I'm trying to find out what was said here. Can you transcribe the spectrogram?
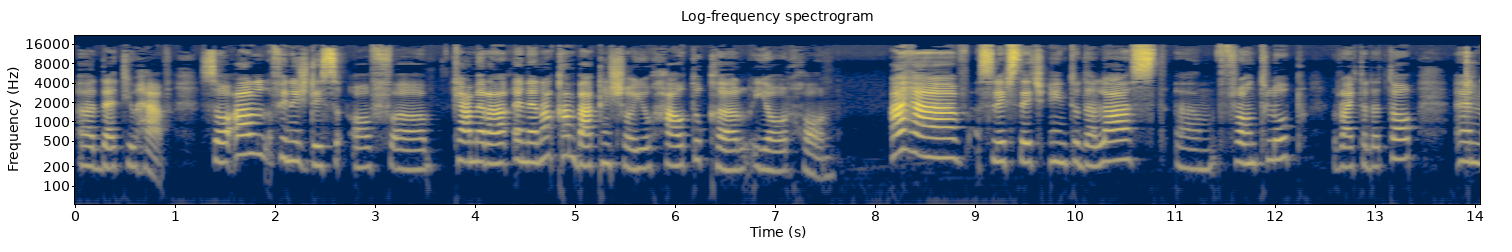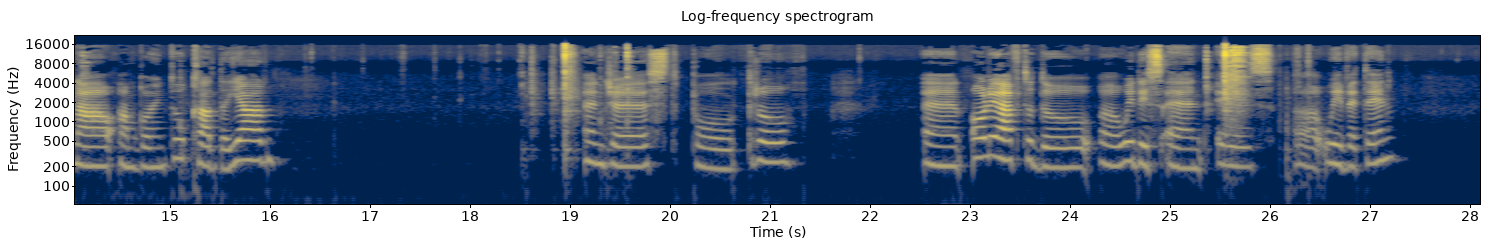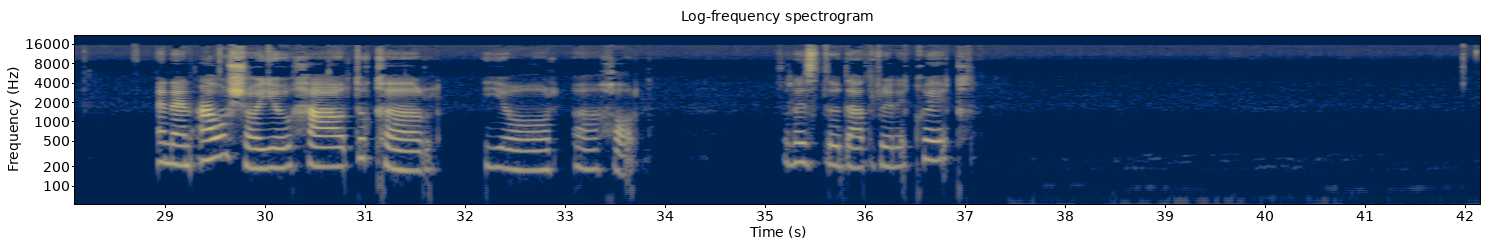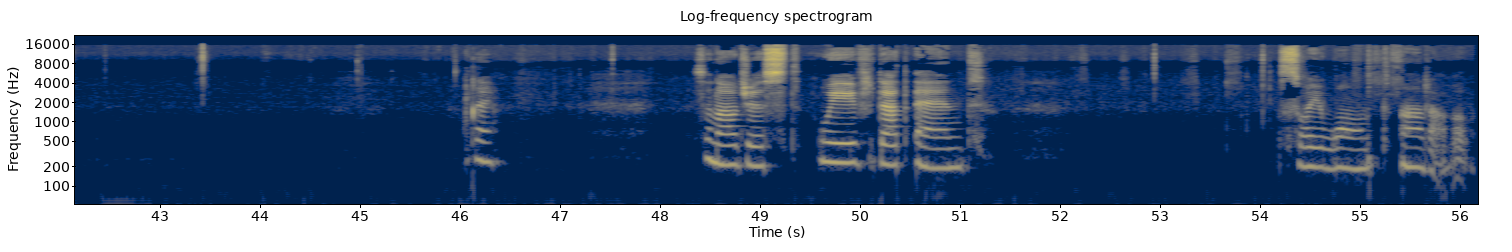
uh, that you have. So I'll finish this off uh, camera and then I'll come back and show you how to curl your horn. I have slip stitch into the last um, front loop right at the top and now I'm going to cut the yarn and just pull through and all you have to do uh, with this end is uh, weave it in and then I will show you how to curl your uh, horn. So let's do that really quick. okay so now just weave that end so it won't unravel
